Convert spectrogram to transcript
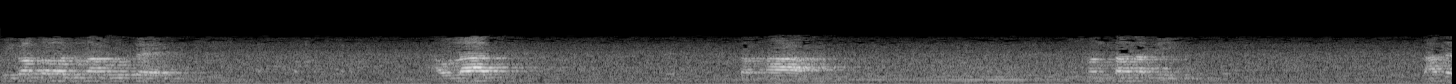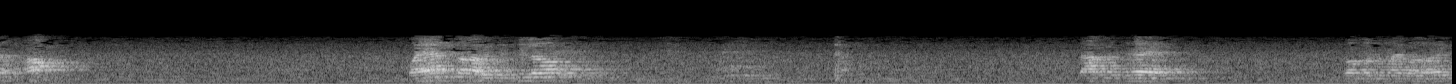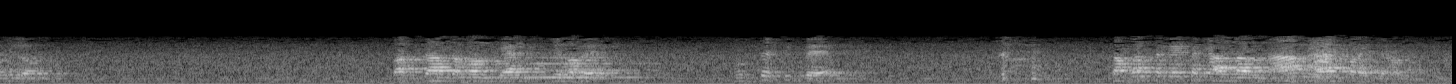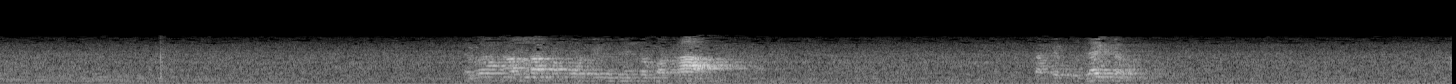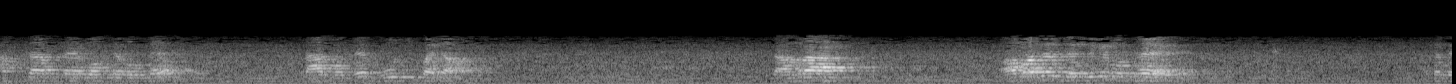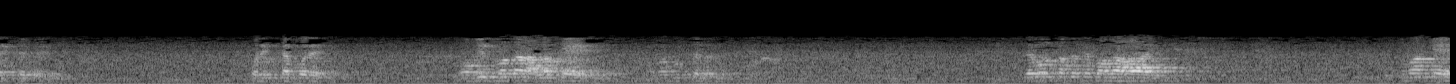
বিগত জুমাগুলোতে আওলাদ তথা সন্তানাদি তাদের হক বয়ান করা হয়েছিল তার মধ্যে হয়েছিল, বাচ্চা জ্ঞান হবে, বুঝতে শিখবে, তখন তাকে আল্লাহর নাম এবং আল্লাহ বিভিন্ন তাকে বুঝাইতে হবে। আস্তে আস্তে বলতে বলতে তার মধ্যে পয়দা হয়। আমরা আমাদের জিন্দগির মধ্যে দেখতে পেয়েছি। পরীক্ষা করে অভিজ্ঞতার আলোকে আমরা বুঝতে পেরেছি। যেমন তাদেরকে বলা হয়, তোমাকে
